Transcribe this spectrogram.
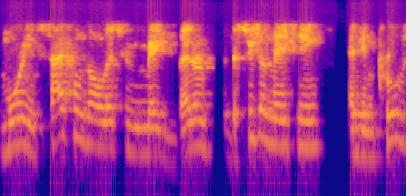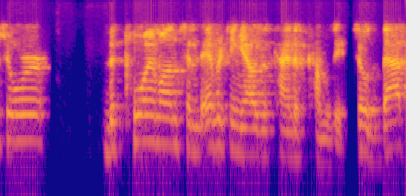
more insightful knowledge and make better decision making and improves your deployments and everything else that kind of comes in. So that's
